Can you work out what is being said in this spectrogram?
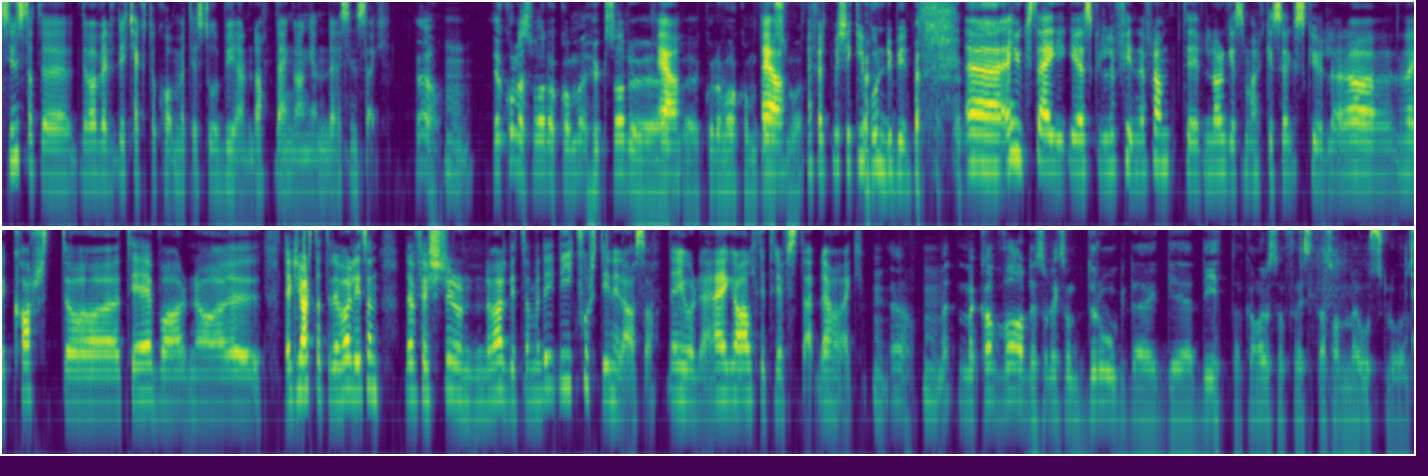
syns at det, det var veldig kjekt å komme til storbyen da, den gangen. Det syns jeg. Ja. Ja, hvordan var det å komme Husker du eh, Ja. hvor det var å komme til Ja, Oslo? jeg følte meg skikkelig bonde i byen. uh, jeg husker jeg skulle finne fram til Norges markedshøgskole med kart og T-barn og uh, Det er klart at det var litt sånn Den første runden det var litt sånn, men det, det gikk fort inn i det, altså. Det gjorde det. Jeg har alltid trivst der. Det har jeg. Mm. Ja. Men, men hva var det som liksom drog deg eh, dit, da? Hva var det som frista sånn med Oslo? og?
